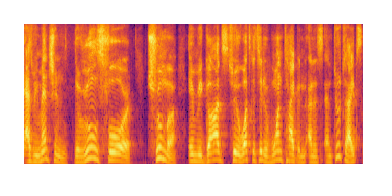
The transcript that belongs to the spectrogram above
as we mentioned, the rules for truma in regards to what's considered one type and, and, and two types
